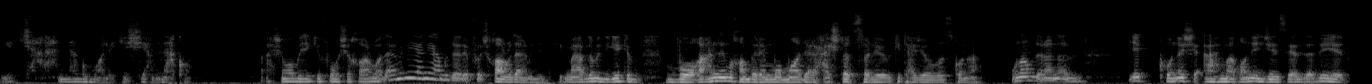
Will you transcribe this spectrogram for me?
دیگه چرا نگو مالکشی هم نکن. شما به یکی فحش خار مادر میده یعنی همون داره فحش خار مادر میده دیگه. مردم دیگه که واقعا نمی‌خوان با مادر 80 ساله رو که تجاوز کنن. اونام دارن از یک کنش احمقانه جنسیت زده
